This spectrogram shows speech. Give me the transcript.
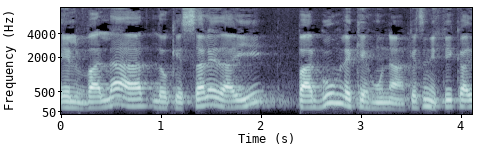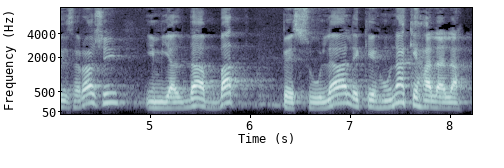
el balad, lo que sale de ahí, pagum le quejuna. ¿Qué significa? Dice Rashi, imialda bat pesula le quejuna que halalá.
